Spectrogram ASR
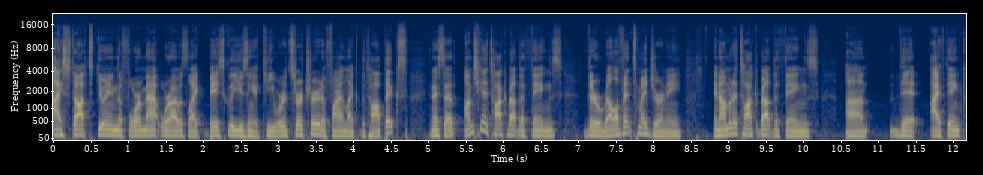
I stopped doing the format where I was like basically using a keyword searcher to find like the topics. And I said, I'm just going to talk about the things that are relevant to my journey. And I'm going to talk about the things um, that I think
